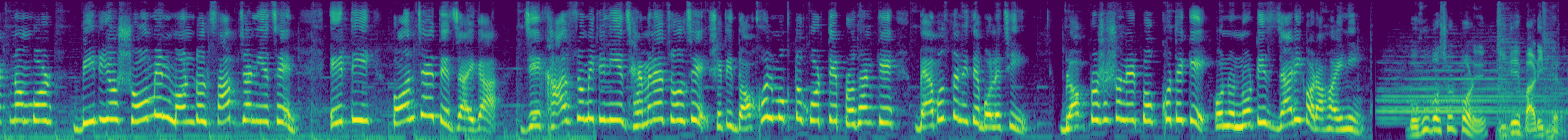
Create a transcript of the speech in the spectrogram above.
এক নম্বর বিডিও সৌমেন মণ্ডল সাফ জানিয়েছেন, এটি পঞ্চায়েতের জায়গা। যে খাস জমিটি নিয়ে ঝামেলা চলছে, সেটি দখলমুক্ত করতে প্রধানকে ব্যবস্থা নিতে বলেছি। ব্লক প্রশাসনের পক্ষ থেকে কোনো নোটিশ জারি করা হয়নি। বহু বছর পরে ঈদে বাড়ি ফেরা।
